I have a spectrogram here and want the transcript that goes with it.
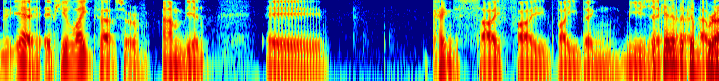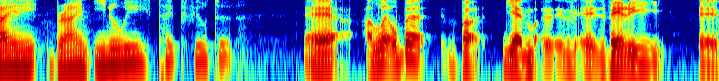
yeah, if you like that sort of ambient, uh, kind of sci-fi vibing music, kind of like a Brian e- Brian Eno type feel to it. Uh, a little bit, but yeah, it's very uh,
